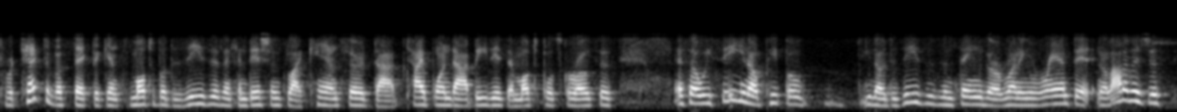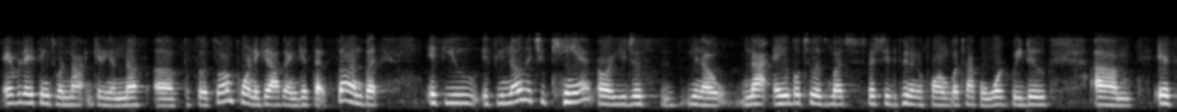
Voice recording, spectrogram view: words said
protective effect against multiple diseases and conditions like cancer, di- type 1 diabetes, and multiple sclerosis and so we see, you know, people, you know, diseases and things are running rampant, and a lot of it's just everyday things we're not getting enough of. So it's so important to get out there and get that sun. But if you if you know that you can't, or you're just you know not able to as much, especially depending upon what type of work we do, um, it's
